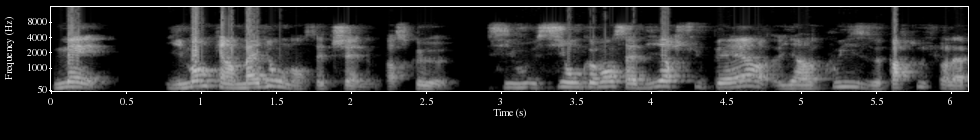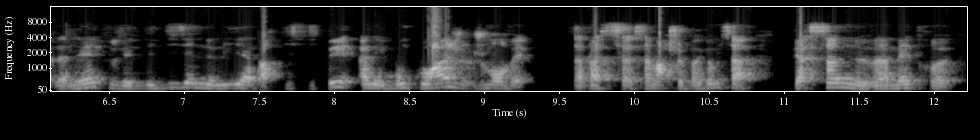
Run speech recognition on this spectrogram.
Mais il manque un maillon dans cette chaîne parce que si, on commence à dire super, il y a un quiz partout sur la planète, vous êtes des dizaines de milliers à participer, allez, bon courage, je m'en vais. Ça, ça, marche pas comme ça. Personne ne va mettre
